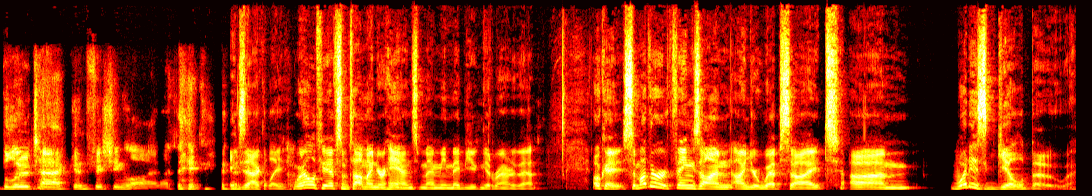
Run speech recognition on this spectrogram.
Blu Tack and fishing line, I think. exactly. Well, if you have some time on your hands, I mean, maybe you can get around to that. Okay, some other things on on your website. Um, what is Gilbo?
